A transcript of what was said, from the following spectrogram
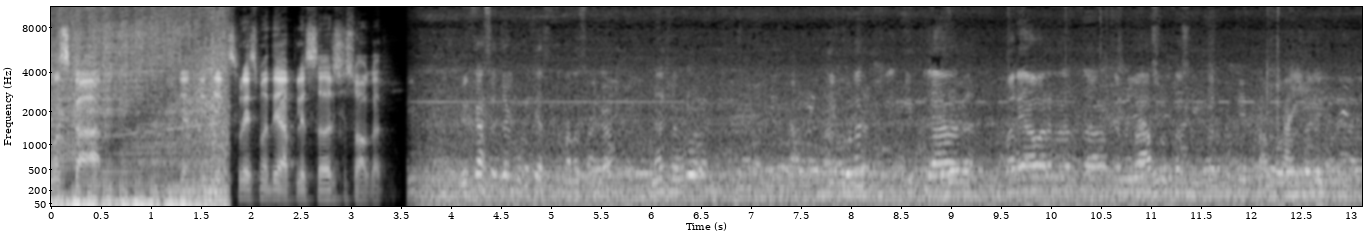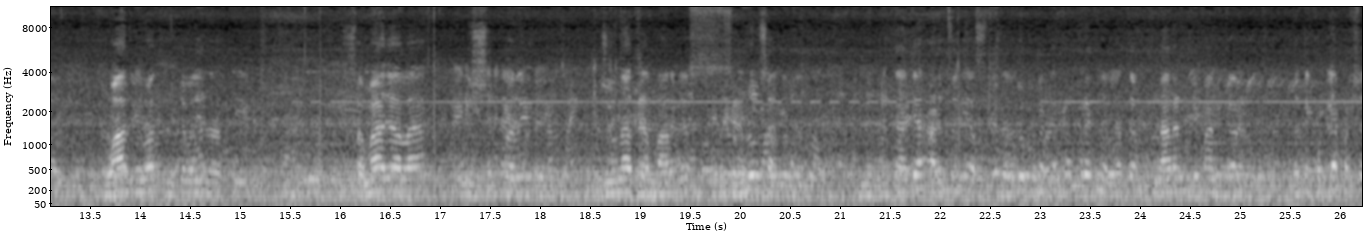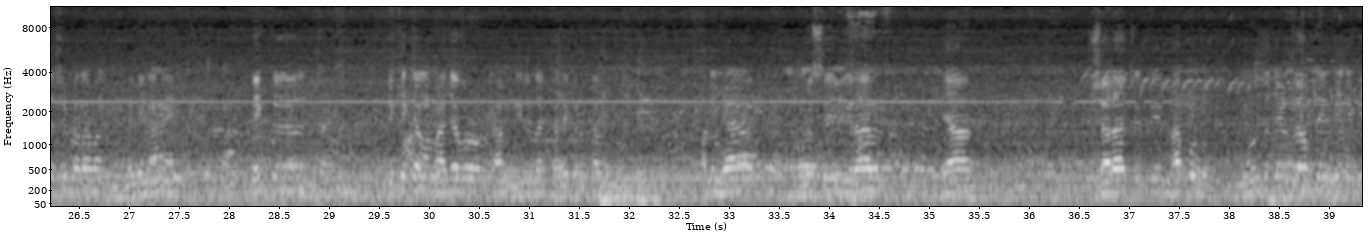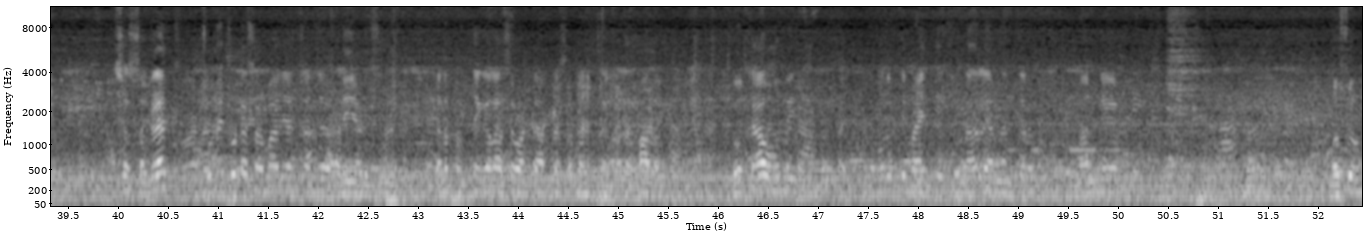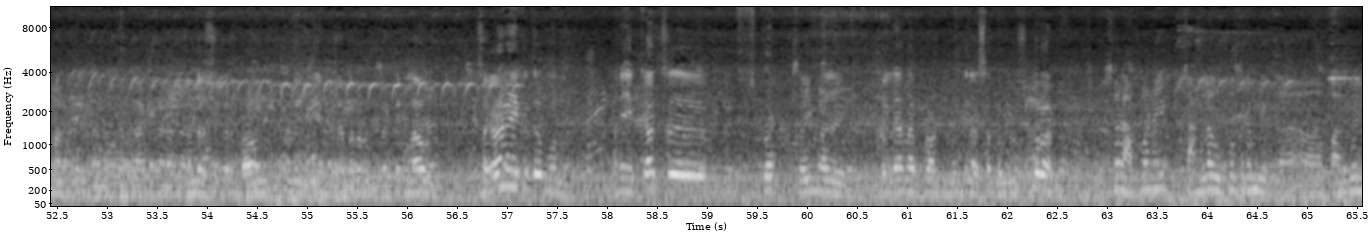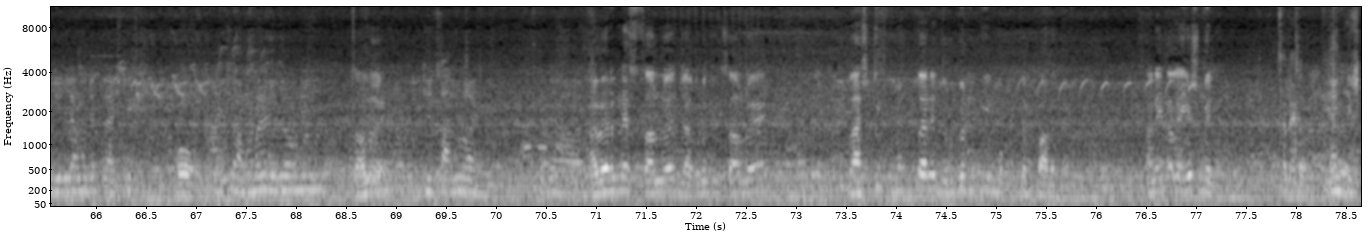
नमस्कार. जनहित एक्सप्रेसमध्ये आपले सहर्ष स्वागत. विकासाच्या गोष्टी असतात मला सांगा. एकूणच इथल्या पर्यावरणाचा त्रास होत असेल तर वादविवाद मिटवले जातील. समाजाला निश्चितपणे जीवनाचा मार्ग समजून सांगितला जातो आणि त्याच्या अडचणी असतील तर दूर करण्याचा प्रयत्न केला. आता नारायणजी मानकर तर ते कुठल्या पक्षाशी मला माहिती नाही. एक एकेकाला माझ्याबरोबर काम केलेला कार्यकर्ता म्हणून. आणि ह्या वसई विरार ह्या शहराचे ते महापौर होते म्हणून त्याच्याकडे जबाबदारी दिली की अशा सगळ्यात छोट्या छोट्या समाजाच्या ज्या अडीअडचणी त्यांना प्रत्येकाला असं वाटतं आपल्या समाजाचा व्हावा तो का होऊ नये म्हणून ती माहिती घेऊन आल्यानंतर मान्य महसूल मंत्री चंद्रशेखर बावनकुळे यांच्याबरोबर बैठक लावून सगळ्यांना एकत्र बोलून आणि एकाच स्टोक सहीमध्ये सगळ्यांना प्लॉट मिळतील असा बंदोबस्त करू आम्ही सर आपण एक चांगला उपक्रम घेतला अ, पालघर जिल्ह्यामध्ये प्लॅस्टिक हो. ची अंमलबजावणी चालू आहे. जी चालू आहे. तर अ, अवेअरनेस चालू आहे जागृती चालू आहे. प्लास्टिक मुक्त आणि दुर्गंधी मुक्त पालक आहे आणि त्याला यश मिळेल थँक्यू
